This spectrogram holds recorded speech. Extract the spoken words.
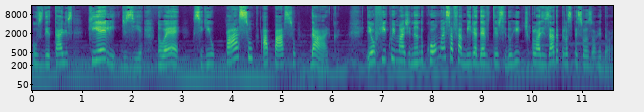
os detalhes que ele dizia. Noé seguiu passo a passo da arca. Eu fico imaginando como essa família deve ter sido ridicularizada pelas pessoas ao redor.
